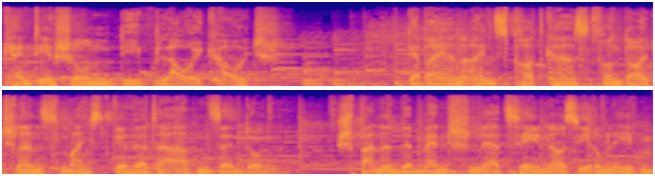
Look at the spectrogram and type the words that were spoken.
Kennt ihr schon die blaue Couch? Der Bayern 1 Podcast von Deutschlands meistgehörter Abendsendung. Spannende Menschen erzählen aus ihrem Leben.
